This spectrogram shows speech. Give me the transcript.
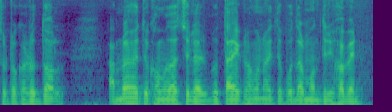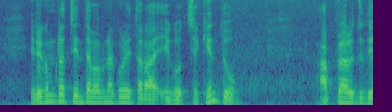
ছোটোখাটো দল। আমরা হয়তো ক্ষমতা চলে আসব, তারেক রহমান হয়তো প্রধানমন্ত্রী হবেন। এরকমটা চিন্তাভাবনা করে তারা এগোচ্ছে। কিন্তু আপনার যদি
